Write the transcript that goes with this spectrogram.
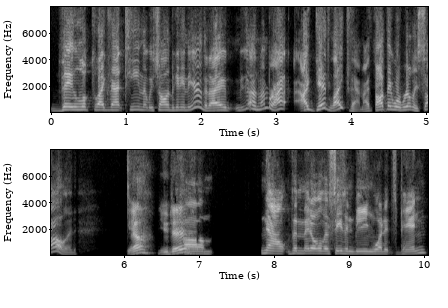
they looked like that team that we saw in the beginning of the year that I you guys remember I, I did like them. I thought they were really solid. Yeah, you did. Um now the middle of the season being what it's been,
